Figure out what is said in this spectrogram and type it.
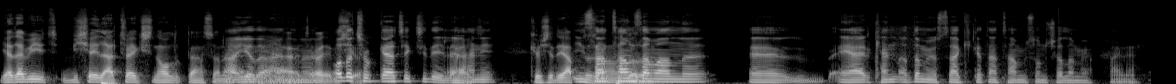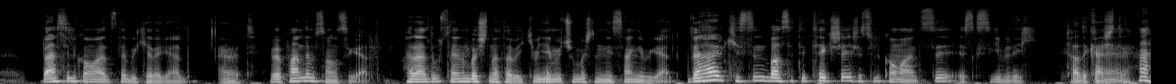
Ya da bir bir şeyler traction olduktan sonra. Ha, ya da Yani, aynen evet, öyle. öyle O da şey. çok gerçekçi değil yani. Evet. Hani köşede yaptığı insan zaman tam zor. zamanlı e, eğer kendini adamıyorsa hakikaten tam bir sonuç alamıyor. Aynen. Ben Silikon Vadisi'ne bir kere geldim. Evet. Ve pandemi sonrası geldim. Herhalde bu senenin başında tabii 2023'ün başında Nisan gibi geldim. Ve herkesin bahsettiği tek şey işte Silikon Vadisi eskisi gibi değil. Tadı kaçtı. Ee, heh.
